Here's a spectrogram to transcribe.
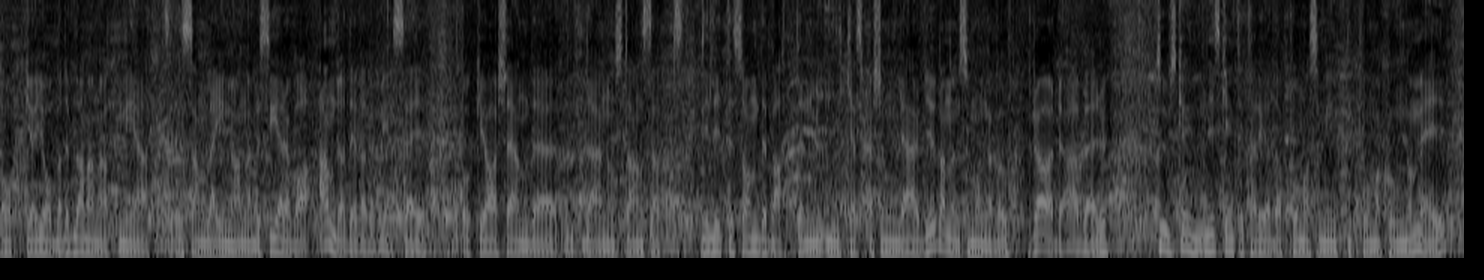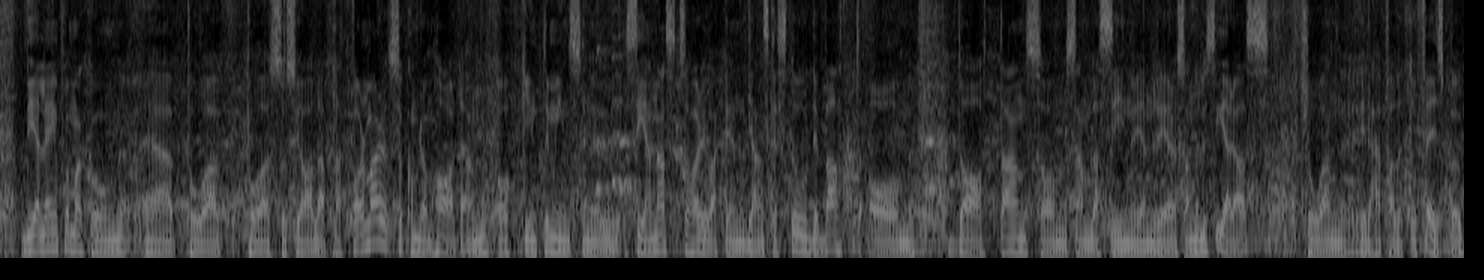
Och jag jobbade bland annat med att samla in in och analysera vad andra delade med sig. Och jag kände där någonstans att det är lite som debatten med ICAs personliga erbjudanden som många var upprörda över. Du ska, ni ska inte ta reda på massa information om mig. Dela information eh, på, på sociala plattformar så kommer de ha den. Och inte minst nu senast så har det varit en ganska stor debatt om datan som samlas in och genereras och analyseras från, i det här fallet då Facebook.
